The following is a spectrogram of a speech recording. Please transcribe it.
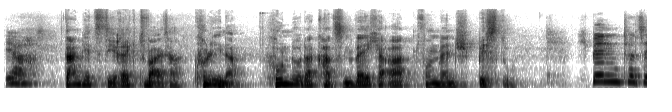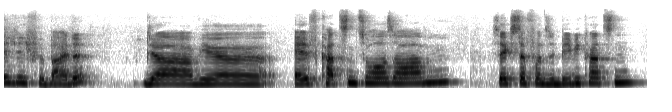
Ja. Dann geht's direkt weiter. Colina, Hunde oder Katzen, welche Art von Mensch bist du? Ich bin tatsächlich für beide, da wir elf Katzen zu Hause haben. Sechs davon sind Babykatzen.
